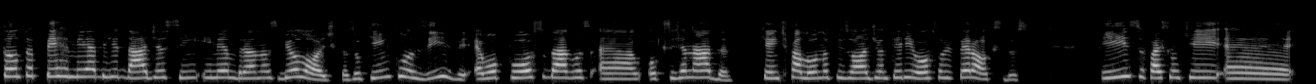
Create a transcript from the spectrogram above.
tanta permeabilidade assim em membranas biológicas, o que inclusive é o oposto da água é, oxigenada, que a gente falou no episódio anterior sobre peróxidos. E isso faz com que é,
